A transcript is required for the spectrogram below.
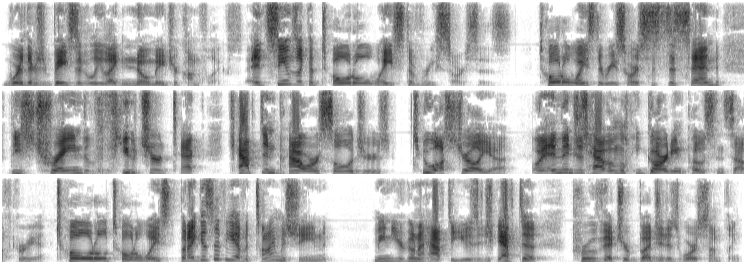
where there's basically like no major conflicts? It seems like a total waste of resources. Total waste of resources to send these trained future tech Captain Power soldiers to Australia and then just have them like guarding posts in South Korea. Total, total waste. But I guess if you have a time machine, I mean, you're going to have to use it. You have to prove that your budget is worth something.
